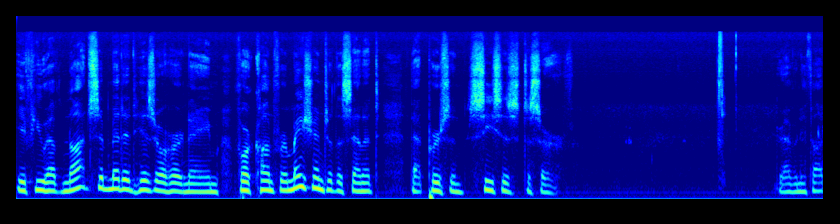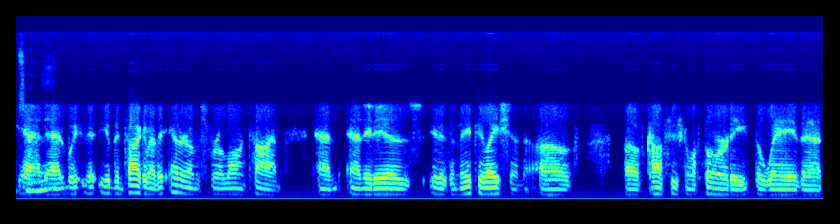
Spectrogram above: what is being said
if you have not submitted his or her name for confirmation to the Senate, that person ceases to serve. Do you have any thoughts yeah, on that? Yeah, Dad, we, you've been talking about the interims for a long time, and and it is it is a manipulation of of constitutional authority the way that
